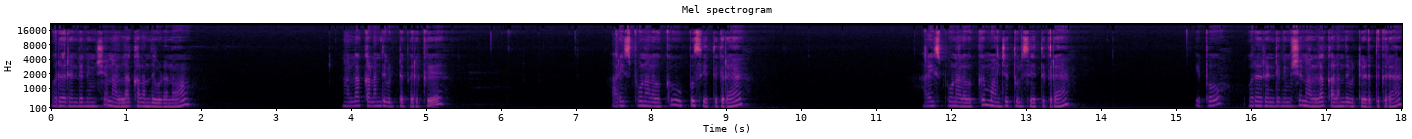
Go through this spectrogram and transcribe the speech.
ஒரு ரெண்டு நிமிஷம் நல்லா கலந்து விடணும். நல்லா கலந்து விட்ட பிறகு அரை ஸ்பூன் அளவுக்கு உப்பு சேர்த்துக்கிறேன். அரை ஸ்பூன் அளவுக்கு மஞ்சத்தூள் சேர்த்துக்கிறேன். இப்போது ஒரு ரெண்டு நிமிஷம் நல்லா கலந்து விட்டு எடுத்துக்கிறேன்.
